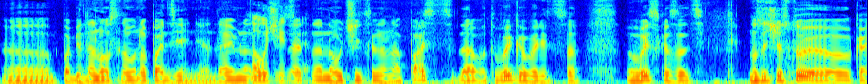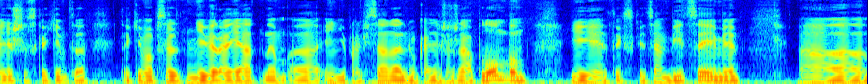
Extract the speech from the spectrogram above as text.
победоносного нападения, да, им надо на учителя. на учителя напасть, да, вот выговориться, высказать, но зачастую, конечно, с каким-то таким абсолютно невероятным э, и непрофессиональным, конечно же, опломбом и, так сказать, амбициями. Э,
